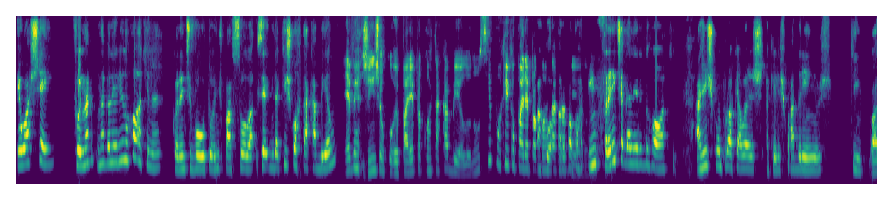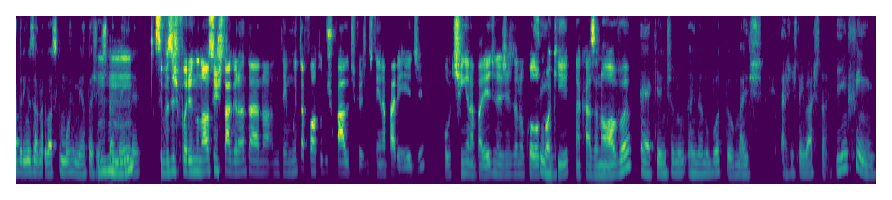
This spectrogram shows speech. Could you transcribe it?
eu achei. Foi na, na galeria do rock, né? Quando a gente voltou, a gente passou lá. Você ainda quis cortar cabelo? É ver- Gente, eu, eu parei para cortar cabelo. Não sei por que, que eu parei para cortar parou pra cabelo. cortar- Em frente à galeria do rock. A gente comprou aquelas, aqueles quadrinhos. Que quadrinhos é um negócio que movimenta a gente Uhum. também, né? Se vocês forem no nosso Instagram, tá, no- tem muita foto dos quadros que a gente tem na parede. Ou tinha na parede, né? A gente ainda não colocou Sim. aqui na casa nova. É, que a gente não- ainda não botou, mas a gente tem bastante. E, enfim,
